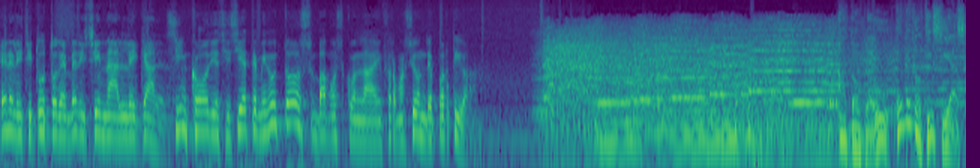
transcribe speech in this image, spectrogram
en el Instituto de Medicina Legal. 5, 17 minutos, vamos con la información deportiva. WM Noticias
